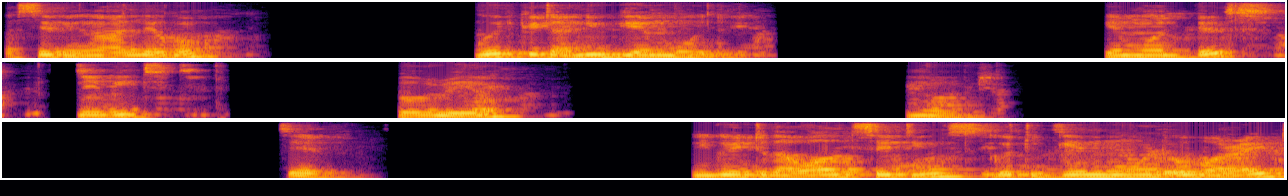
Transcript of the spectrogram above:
After saving our level we're going create a new game mode. Game mode this name it tutorial mode save. You go into the world settings go to game mode override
